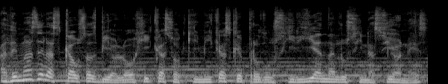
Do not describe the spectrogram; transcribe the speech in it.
Además de las causas biológicas o químicas que producirían alucinaciones,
